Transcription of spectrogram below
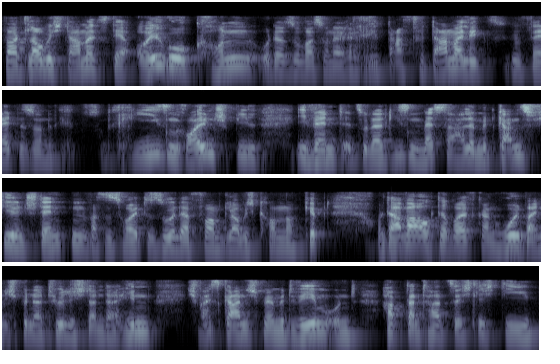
war, glaube ich, damals der Eurocon oder sowas, so eine, für damalige Verhältnisse so ein, so ein riesen Rollenspiel-Event in so einer riesen Messehalle mit ganz vielen Ständen, was es heute so in der Form, glaube ich, kaum noch gibt. Und da war auch der Wolfgang Holbein. Ich bin natürlich dann dahin, ich weiß gar nicht mehr mit wem und habe dann tatsächlich die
